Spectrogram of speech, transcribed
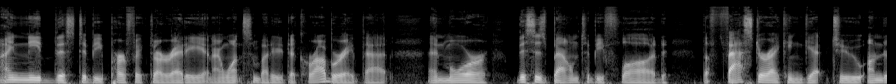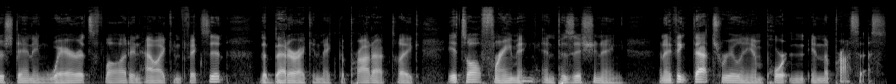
I need this to be perfect already, and I want somebody to corroborate that. And more, this is bound to be flawed. The faster I can get to understanding where it's flawed and how I can fix it, the better I can make the product. Like it's all framing and positioning. And I think that's really important in the process.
